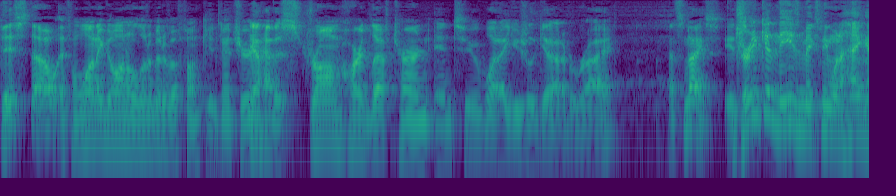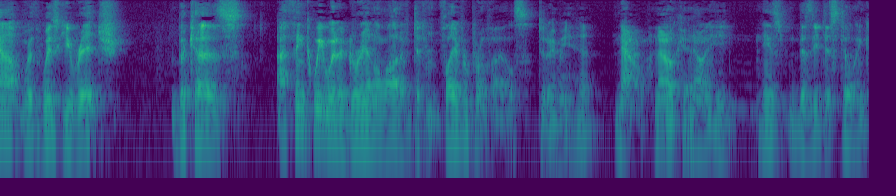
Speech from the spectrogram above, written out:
This though, if I want to go on a little bit of a funky adventure Yeah. and have a strong hard left turn into what I usually get out of a rye, that's nice. It's Drinking these makes me want to hang out with Whiskey Rich because I think we would agree on a lot of different flavor profiles. Did I meet him? No, no, Okay. no. He he's busy distilling.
